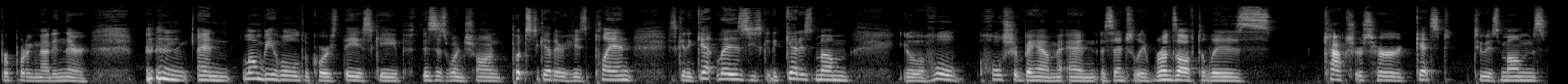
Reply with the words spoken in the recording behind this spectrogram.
for putting that in there. and lo and behold, of course, they escape. This is when Shaun puts together his plan. He's gonna get Liz. He's gonna get his mum. You know, the whole whole shabam, and essentially runs off to Liz, captures her, gets to his mum's,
